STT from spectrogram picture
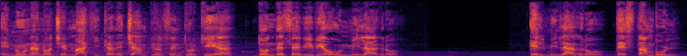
en una noche mágica de Champions en Turquía, donde se vivió un milagro. El milagro de Estambul.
